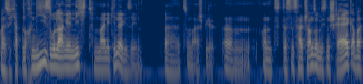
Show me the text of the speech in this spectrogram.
Also ich habe noch nie so lange nicht meine Kinder gesehen äh, zum Beispiel. Ähm, und das ist halt schon so ein bisschen schräg, aber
